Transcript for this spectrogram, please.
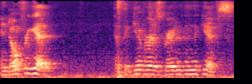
And don't forget that the giver is greater than the gifts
